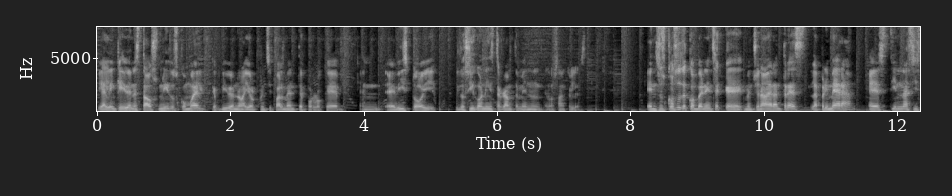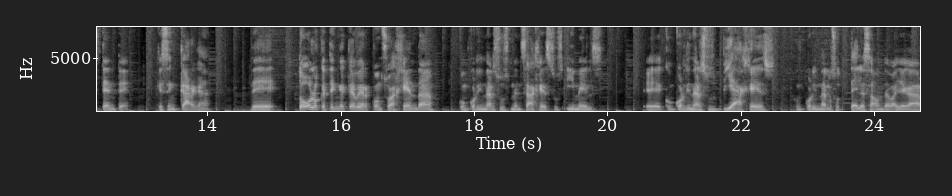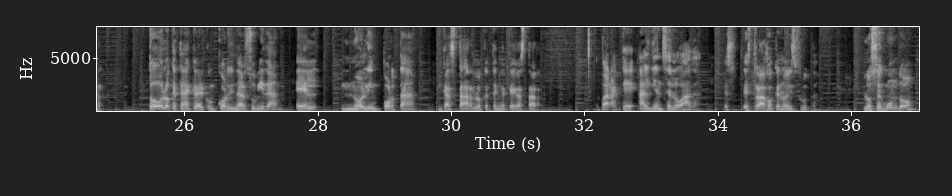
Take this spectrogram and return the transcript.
y alguien que vive en Estados Unidos como él, que vive en Nueva York principalmente por lo que he visto y, lo sigo en Instagram también en, Los Ángeles. En sus cosas de conveniencia que mencionaba eran tres. La primera es, tiene un asistente que se encarga de todo lo que tenga que ver con su agenda, con coordinar sus mensajes, sus emails, eh, con coordinar sus viajes, con coordinar los hoteles a donde va a llegar, todo lo que tenga que ver con coordinar su vida, él no le importa gastar lo que tenga que gastar para que alguien se lo haga. Es, es trabajo que no disfruta. Lo segundo,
